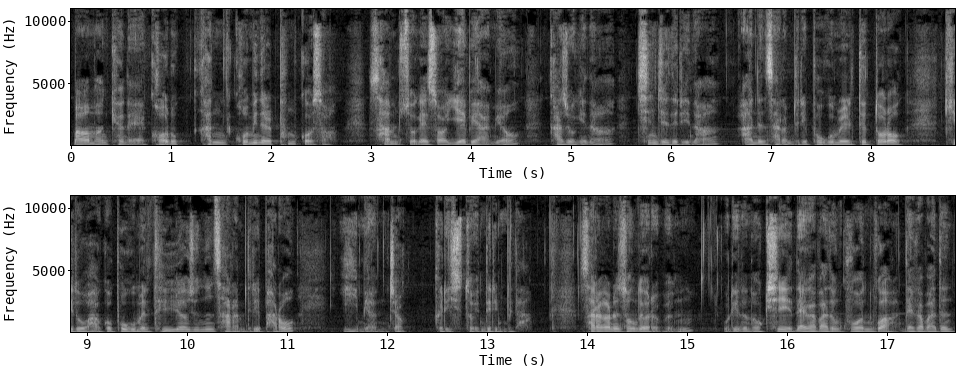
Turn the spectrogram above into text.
마음 한켠에 거룩한 고민을 품고서 삶 속에서 예배하며 가족이나 친지들이나 아는 사람들이 복음을 듣도록 기도하고 복음을 들려주는 사람들이 바로 이면적 그리스도인들입니다. 사랑하는 성도 여러분, 우리는 혹시 내가 받은 구원과 내가 받은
